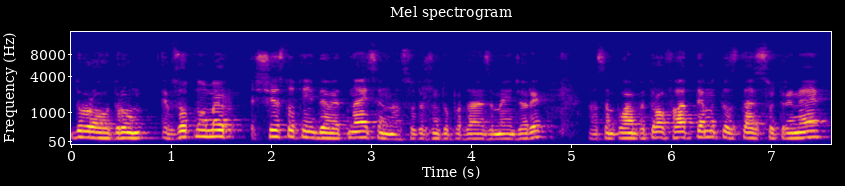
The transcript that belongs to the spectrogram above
Добро утро! Епизод номер 619 на сутрешното предаване за менеджери. Аз съм Пламен Петров, а темата за тази сутрин е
